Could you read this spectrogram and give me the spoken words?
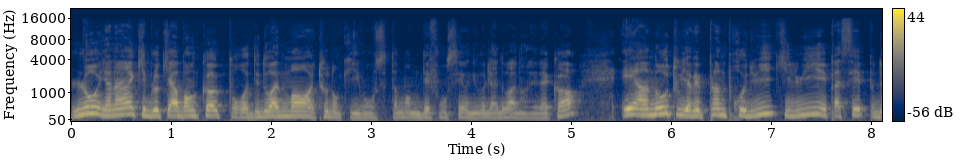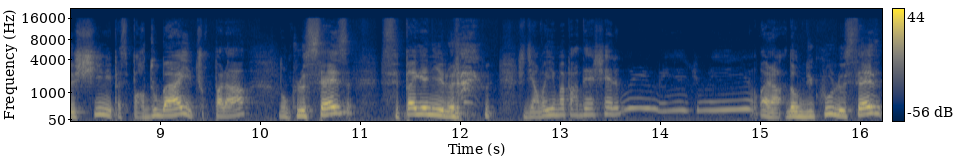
L'eau, il y en a un qui est bloqué à Bangkok pour dédouanement et tout, donc ils vont certainement me défoncer au niveau de la douane, on est d'accord. Et un autre où il y avait plein de produits qui, lui, est passé de Chine, est passé par Dubaï, il est toujours pas là. Donc le 16, c'est pas gagné le live. J'ai dit envoyez-moi par DHL. Voilà, donc du coup, le 16,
